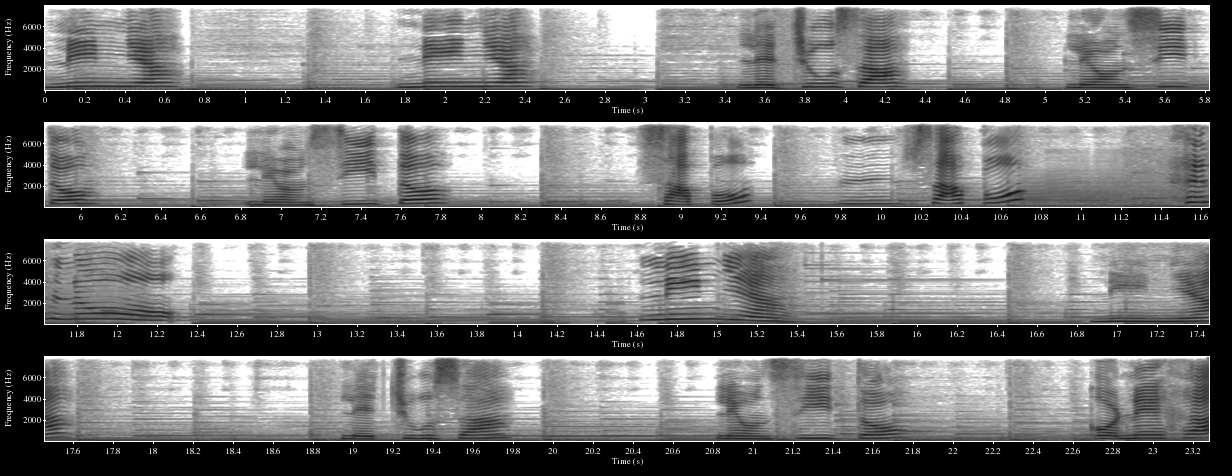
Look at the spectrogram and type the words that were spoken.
niña, niña, lechuza, leoncito, leoncito, sapo, mm, sapo, no, niña, niña, lechuza, leoncito, coneja,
